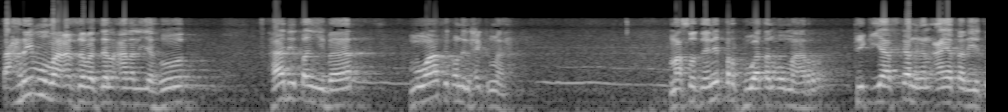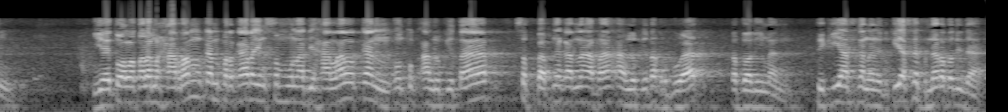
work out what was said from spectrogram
tahrimullah azza wa jalla 'alal yahud hadi thayyibat muwafiqun lil hikmah. Maksudnya ini perbuatan Umar dikiaskan dengan ayat tadi itu yaitu Allah Taala mengharamkan perkara yang semula dihalalkan untuk ahlu kitab sebabnya karena apa? ahlu kitab berbuat kezaliman. Dikiaskan dengan itu. Kiasnya benar atau tidak?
